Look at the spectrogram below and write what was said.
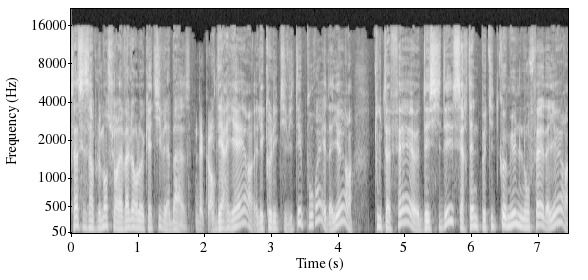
Ça, c'est simplement sur la valeur locative, la base. Derrière, les collectivités pourraient d'ailleurs tout à fait euh, décider, certaines petites communes l'ont fait d'ailleurs,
